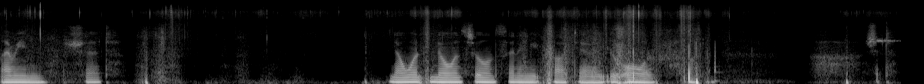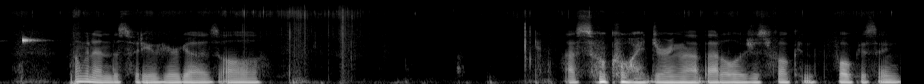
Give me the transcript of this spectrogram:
I mean, shit. No one, no one's still sending me. God damn it! You all are fucking shit. I'm gonna end this video here, guys. I was so quiet during that battle. I was just fucking focusing.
